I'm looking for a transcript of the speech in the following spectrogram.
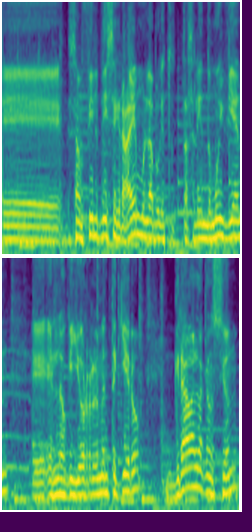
Eh, Sam Phillips dice grabémosla porque esto está saliendo muy bien, eh, es lo que yo realmente quiero. Graban la canción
